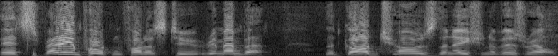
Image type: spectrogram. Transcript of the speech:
it's very important for us to remember that God chose the nation of Israel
